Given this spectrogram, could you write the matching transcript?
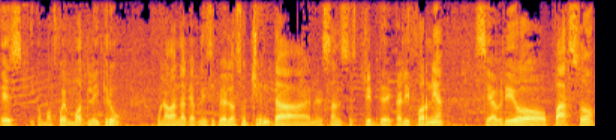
es y como fue Motley Crue, una banda que a principios de los 80 en el Sunset Strip de California se abrió paso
